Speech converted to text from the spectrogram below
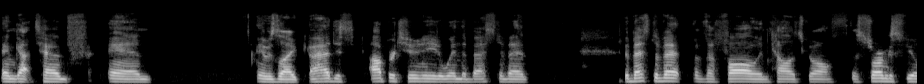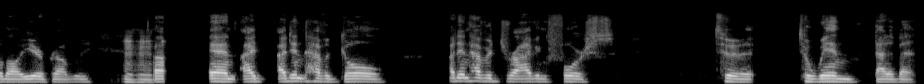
and got 10th and it was like i had this opportunity to win the best event the best event of the fall in college golf the strongest field all year probably mm-hmm. uh, and i i didn't have a goal i didn't have a driving force to to win that event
